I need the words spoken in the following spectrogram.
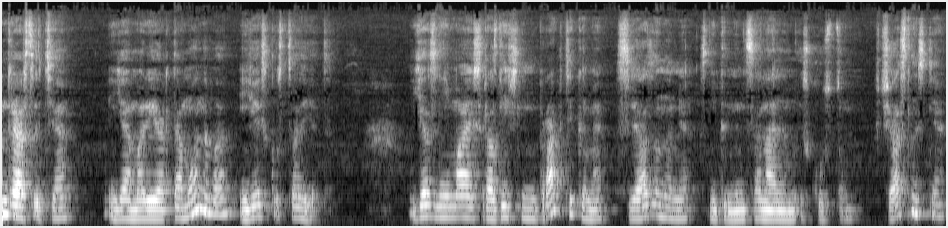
Здравствуйте, я Мария Артамонова, и я искусствовед. Я занимаюсь различными практиками, связанными с неконвенциональным искусством, в частности,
